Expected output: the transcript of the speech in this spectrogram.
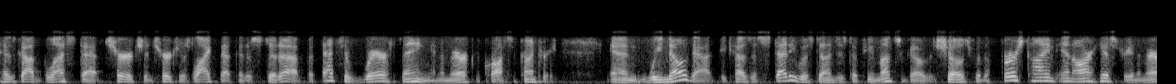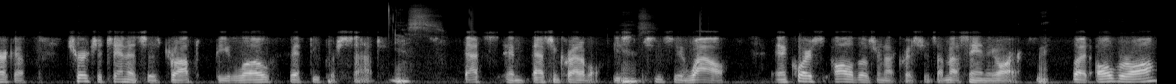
has God blessed that church and churches like that that have stood up, but that's a rare thing in America across the country. And we know that because a study was done just a few months ago that shows for the first time in our history in America, church attendance has dropped below 50%. Yes. That's and that's incredible. You, Yes. say, wow. And of course, all of those are not Christians. I'm not saying they are. Right. But overall,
